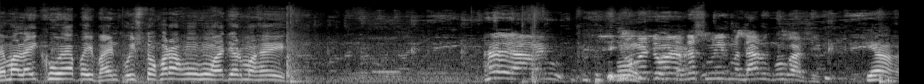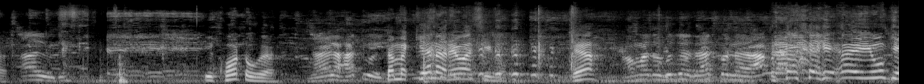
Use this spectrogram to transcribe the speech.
એમાં લખ્યું હે પછી ભાઈને પૂછતો ખરા હું હું હાજરમાં હે ખોટું હે. તમે ક્યાંના રહેવાસી હો? આમાં તો ગુજરાત રાજકોટ ને આપણે હું કે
